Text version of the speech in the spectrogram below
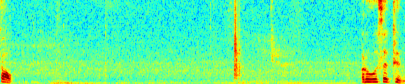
ษภรู้สึกถึง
